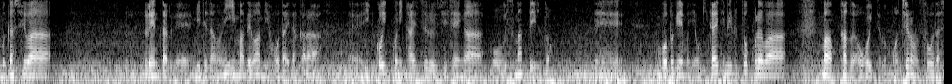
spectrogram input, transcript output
昔はレンタルで見てたのに今では見放題だからえ一個一個に対する姿勢がこう薄まっていると。でボードゲームに置き換えてみると、これは、まあ、数が多いっていうのももちろんそうだし、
